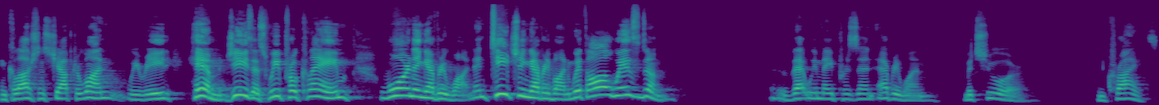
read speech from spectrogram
In Colossians chapter 1, we read, Him, Jesus, we proclaim, warning everyone and teaching everyone with all wisdom, that we may present everyone mature in Christ.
